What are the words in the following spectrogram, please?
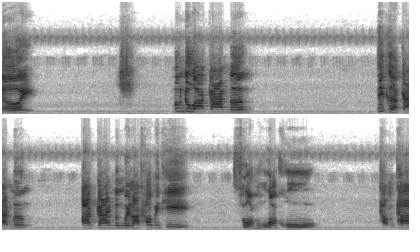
เลย ดูอาการมึง นี่คืออาการมึง อาการมึงเวลาเข้าพิธี สวมหัวครูทำท่า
